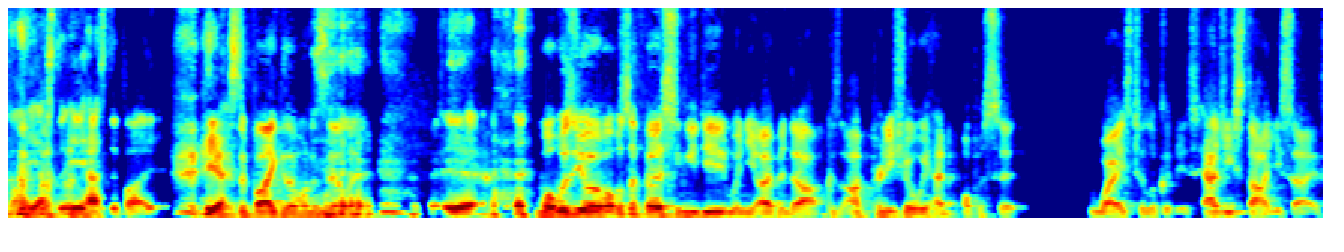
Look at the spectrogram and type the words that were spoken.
Like, he has to. He has to play. he has to play because I want to sell it. yeah. What was your What was the first thing you did when you opened it up? Because I'm pretty sure we had opposite. ways to look at this. How do you start your save?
